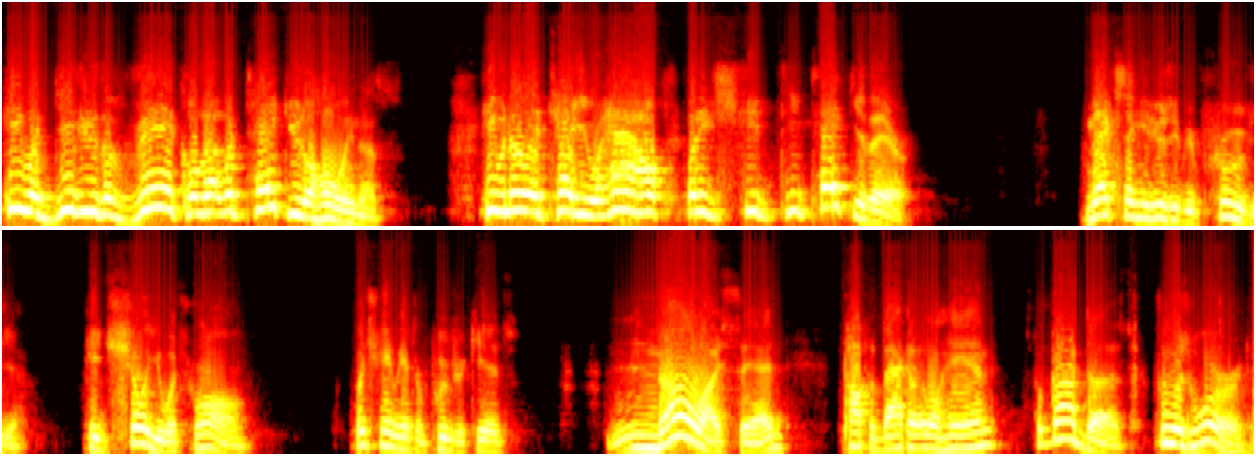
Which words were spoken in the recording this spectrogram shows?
he would give you the vehicle that would take you to holiness. He would not only tell you how, but he'd, he'd, he'd take you there. Next thing he'd do is he'd reprove you. He'd show you what's wrong. Don't you hate we have to reprove your kids? No, I said. Pop the back of the little hand. That's what God does through his word.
